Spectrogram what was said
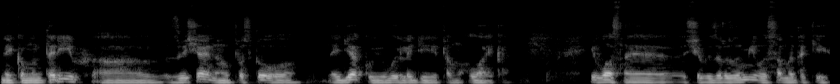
не коментарів, а звичайного простого е, дякую у вигляді там лайка. І, власне, щоб ви зрозуміли, саме таких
